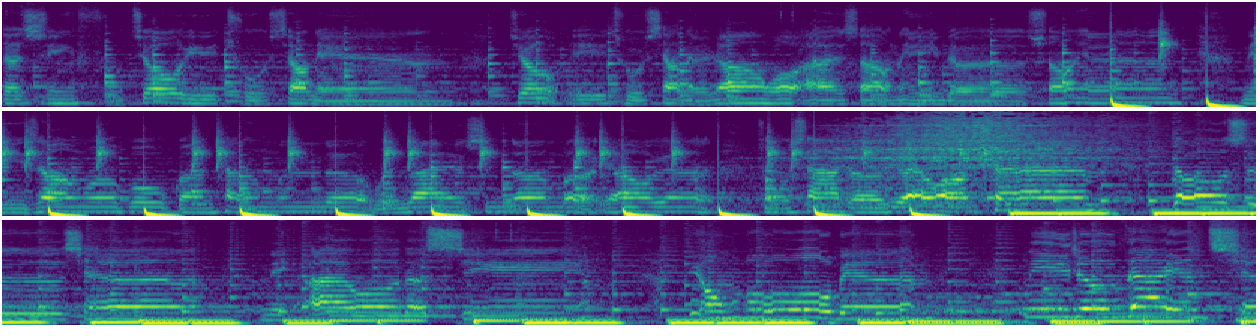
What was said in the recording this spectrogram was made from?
的幸福就一出笑脸，就一出笑脸让我爱上你的双眼。你让我不管他们的未来是那么遥远，下的愿望全都实现。你爱我的心永不变，你就在眼前，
